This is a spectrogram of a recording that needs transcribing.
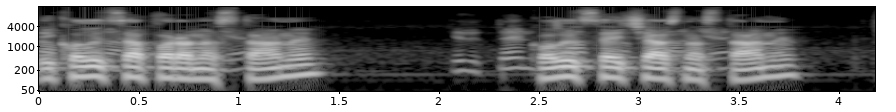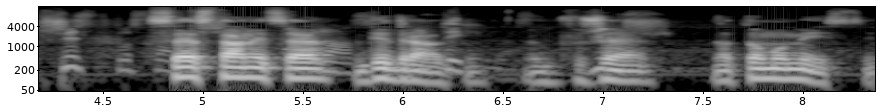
І коли ця пора настане, коли цей час настане, все станеться відразу, вже на тому місці.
